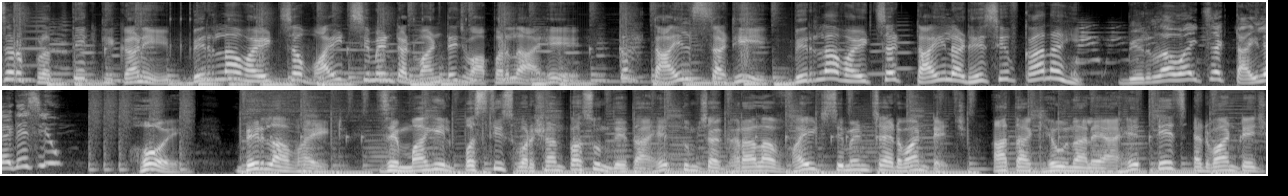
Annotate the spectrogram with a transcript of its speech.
जर प्रत्येक ठिकाणी बिर्ला व्हाईटचं व्हाईट सिमेंट ऍडव्हान्टेज वापरलं आहे तर टाइल्ससाठी बिर्ला व्हाईटचं टाईल अढेसिव्ह का नाही? बिर्ला व्हाईटचं टाईल ऍडेसिव्ह होय बिर्ला व्हाईट. जे मागील पस्तीस वर्षांपासून देत आहेत तुमच्या घराला व्हाईट सिमेंटचे ऍडव्हान्टेज आता घेऊन आले आहेत तेच ऍडव्हान्टेज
